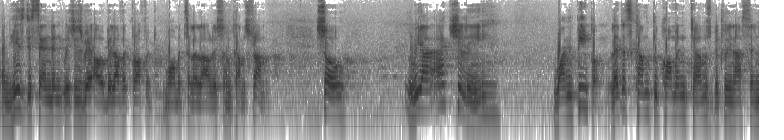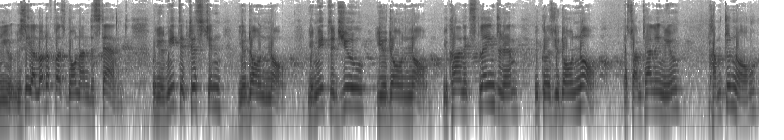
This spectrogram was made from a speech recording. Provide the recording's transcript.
and his descendant, which is where our beloved Prophet Muhammad comes from. So, we are actually one people. Let us come to common terms between us and you. You see, a lot of us don't understand. When you meet a Christian, you don't know. You meet a Jew, you don't know. You can't explain to them because you don't know. That's what I'm telling you come to know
